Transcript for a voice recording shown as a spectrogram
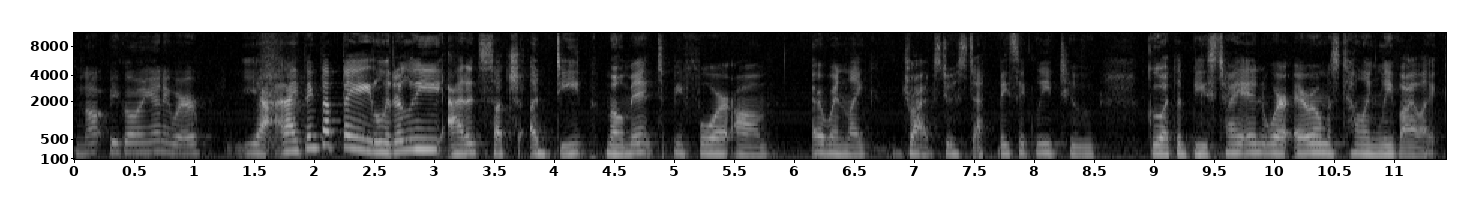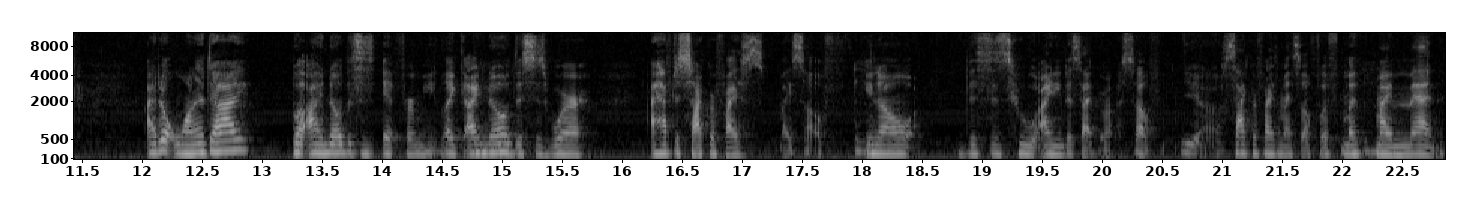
not be going anywhere. Yeah, and I think that they literally added such a deep moment before um Erwin like drives to his death basically to go at the Beast Titan where Erwin was telling Levi like I don't want to die, but I know this is it for me. Like I know mm-hmm. this is where I have to sacrifice myself. You mm-hmm. know, this is who I need to sacrifice myself Yeah. sacrifice myself with my, mm-hmm. my men.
